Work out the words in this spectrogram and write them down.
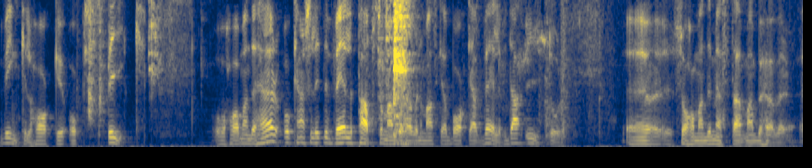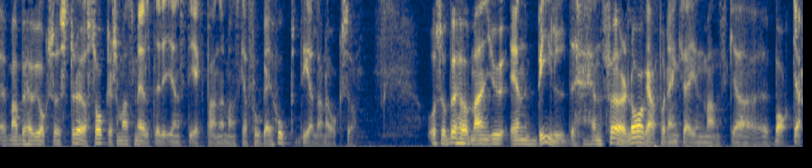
vinkelhake och spik. Och har man det här och kanske lite wellpapp som man behöver när man ska baka välvda ytor. Eh, så har man det mesta man behöver. Eh, man behöver också strösocker som man smälter i en stekpanna när man ska foga ihop delarna också. Och så behöver man ju en bild, en förlaga på den grejen man ska baka.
